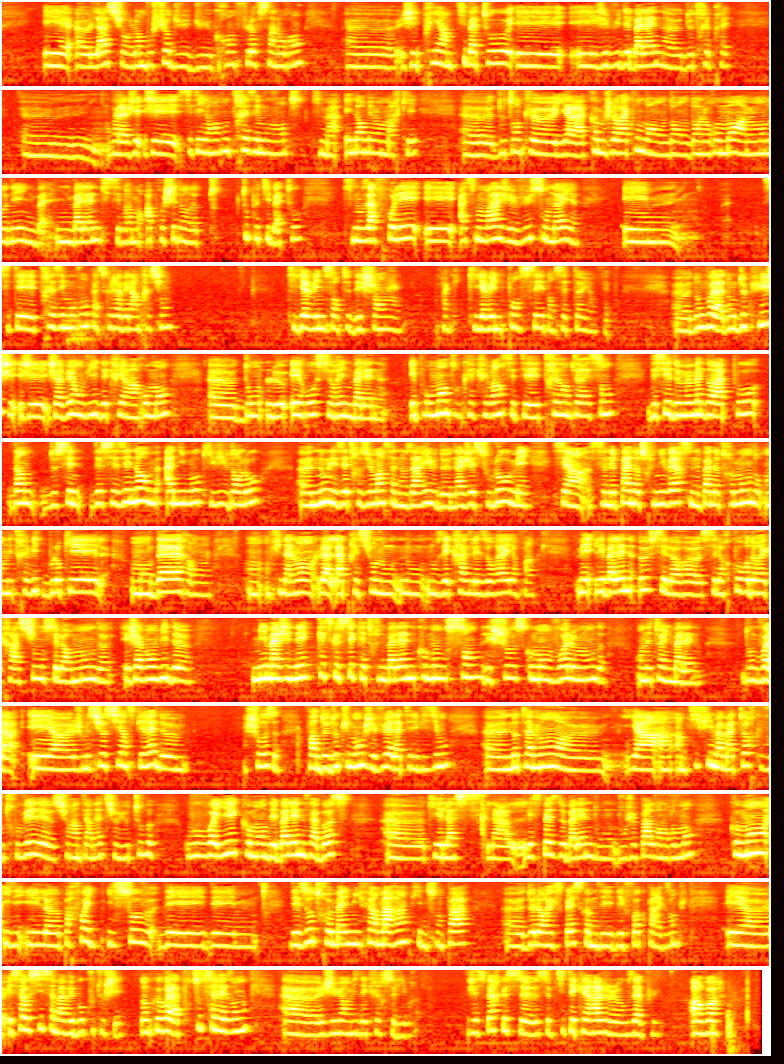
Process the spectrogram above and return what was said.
Et là, sur l'embouchure du, grand fleuve Saint-Laurent, euh, j'ai pris un petit bateau et, j'ai vu des baleines euh, de très près. Euh, voilà, c'était une rencontre très émouvante qui m'a énormément marquée. D'autant qu'il y a, comme je le raconte dans, le roman, à un moment donné, une, baleine qui s'est vraiment approchée dans notre tout, petit bateau, qui nous a frôlé. Et à ce moment-là, j'ai vu son œil. Et hum, c'était très émouvant parce que j'avais l'impression qu'il y avait une sorte d'échange qu'il y avait une pensée dans cet œil en fait. Euh, donc voilà, donc depuis j'avais envie d'écrire un roman euh, dont le héros serait une baleine. Et pour moi en tant qu'écrivain c'était très intéressant d'essayer de me mettre dans la peau d'un de ces, énormes animaux qui vivent dans l'eau. Euh, nous les êtres humains ça nous arrive de nager sous l'eau mais un, ce n'est pas notre univers, ce n'est pas notre monde, on est très vite bloqué, on manque d'air, on, finalement, la, pression nous, écrase les oreilles. Enfin, mais les baleines, eux, c'est leur, euh, cours de récréation, c'est leur monde. Et j'avais envie de m'imaginer qu'est-ce que c'est qu'être une baleine, comment on sent les choses, comment on voit le monde en étant une baleine. Donc voilà, et euh, je me suis aussi inspirée de choses, enfin de documents que j'ai vus à la télévision. Euh, notamment, il y a un, petit film amateur que vous trouvez sur internet, sur YouTube, vous voyez comment des baleines à bosse, euh, qui est l'espèce de baleine dont, je parle dans le roman, comment il, euh, parfois ils, sauvent des, autres mammifères marins qui ne sont pas euh, de leur espèce, comme des, phoques par exemple. Et, ça aussi, ça m'avait beaucoup touchée. Donc voilà, pour toutes ces raisons, j'ai eu envie d'écrire ce livre. J'espère que ce petit éclairage vous a plu. Au revoir.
